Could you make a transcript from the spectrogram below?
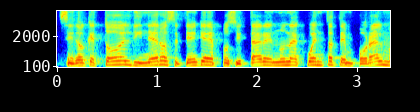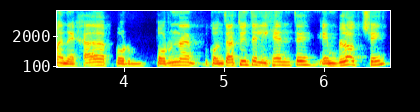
sino que todo el dinero se tiene que depositar en una cuenta temporal manejada por, por un contrato inteligente en blockchain.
